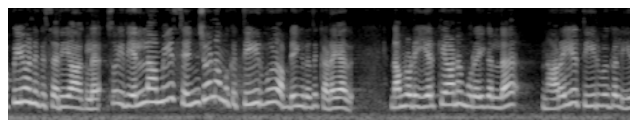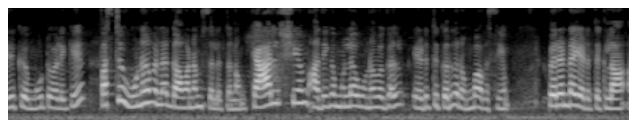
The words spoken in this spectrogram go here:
அப்பயும் எனக்கு சரியாகலை. ஸோ இது எல்லாமே செஞ்சும் நமக்கு தீர்வு அப்படிங்கிறது கிடையாது. நம்மளுடைய இயற்கையான முறைகளில் நிறைய தீர்வுகள் இருக்குது மூட்டு வலிக்கு ஃபஸ்ட்டு உணவில் கவனம் செலுத்தணும். கால்சியம் அதிகமுள்ள உணவுகள் எடுத்துக்கிறது ரொம்ப அவசியம். பிரண்டை எடுத்துக்கலாம்.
